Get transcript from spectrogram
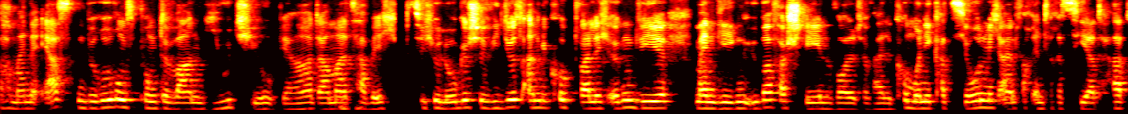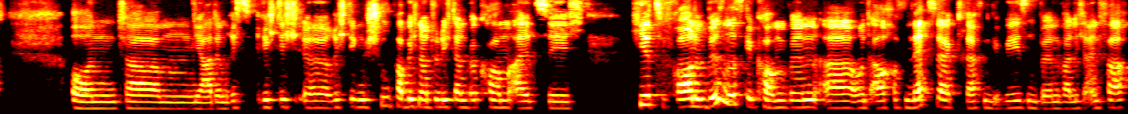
Oh, meine ersten Berührungspunkte waren YouTube, ja. Damals Mhm. habe ich psychologische Videos angeguckt, weil ich irgendwie mein Gegenüber verstehen wollte, weil Kommunikation mich einfach interessiert hat. Und, ähm, ja, den richtig äh, richtigen Schub habe ich natürlich dann bekommen, als ich hier zu Frauen im Business gekommen bin, äh, und auch auf Netzwerktreffen gewesen bin, weil ich einfach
